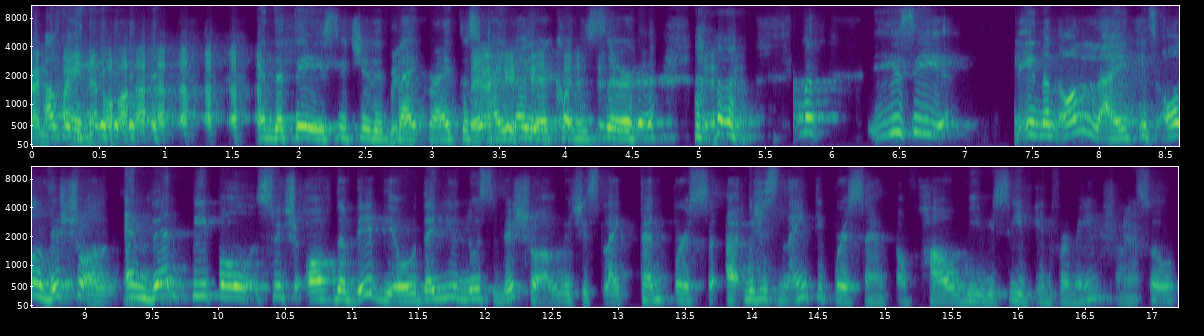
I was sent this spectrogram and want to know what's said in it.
I'm Okay. fine now. and the taste which you didn't like, right? Because I know you're a connoisseur. but you see, in an online, it's all visual, and then people switch off the video. Then you lose visual, which is like ten percent, uh, which is ninety percent of how we receive information. Yeah. So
